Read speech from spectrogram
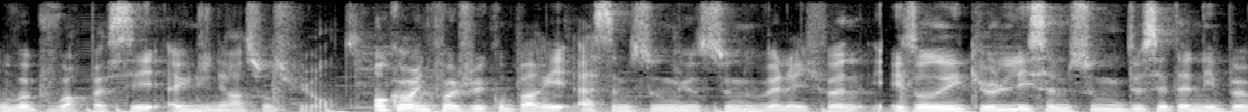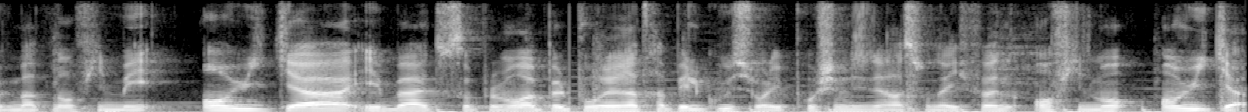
on va pouvoir passer à une génération suivante. Encore une fois, je vais comparer à Samsung ce nouvel iPhone, étant donné que les Samsung de cette année peuvent maintenant filmer en 8K, et bah tout simplement Apple pourrait rattraper le coup sur les prochaines générations d'iPhone en filmant en 8K.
